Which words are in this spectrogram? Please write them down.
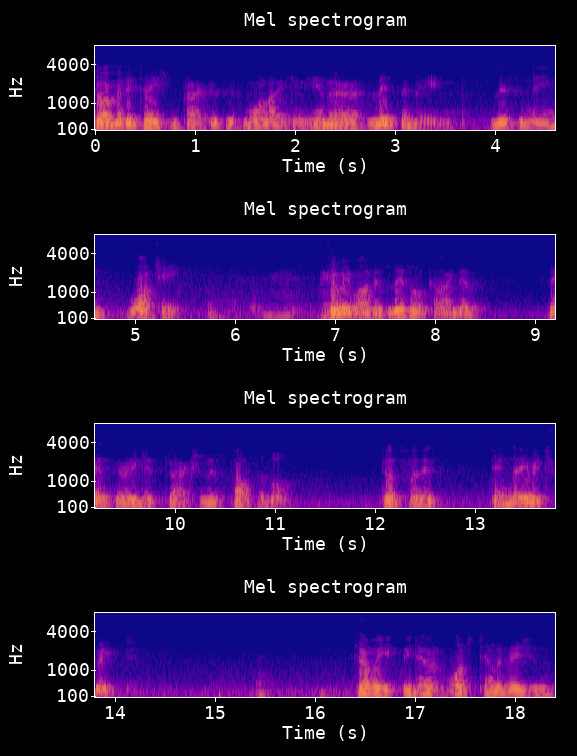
So our meditation practice is more like an inner listening, listening, watching. So we want as little kind of sensory distraction as possible just for this 10 day retreat. So we, we don't watch television,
